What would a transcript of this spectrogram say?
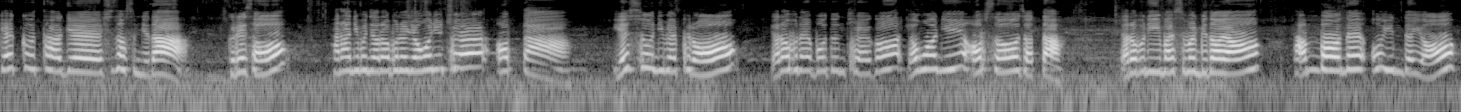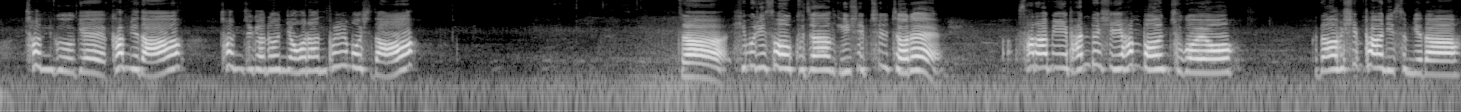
깨끗하게 씻었습니다. 그래서 하나님은 여러분을 영원히 죄 없다. 예수님의 피로 여러분의 모든 죄가 영원히 없어졌다. 여러분이 이 말씀을 믿어야 단번에 오인되어 천국에 갑니다. 천주교는 영원한 불못이다. 자, 히브리서 9장 27절에 사람이 반드시 한 번 죽어요. 그 다음 심판이 있습니다.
